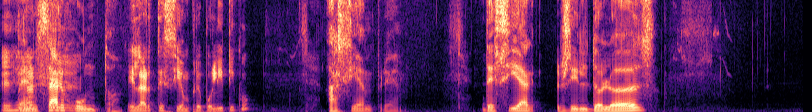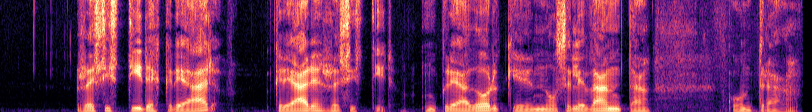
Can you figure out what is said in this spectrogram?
pensar juntos. ¿El arte siempre político? Ah, siempre. Decía Gilles Deleuze, resistir es crear, crear es resistir. Un creador que no se levanta contra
